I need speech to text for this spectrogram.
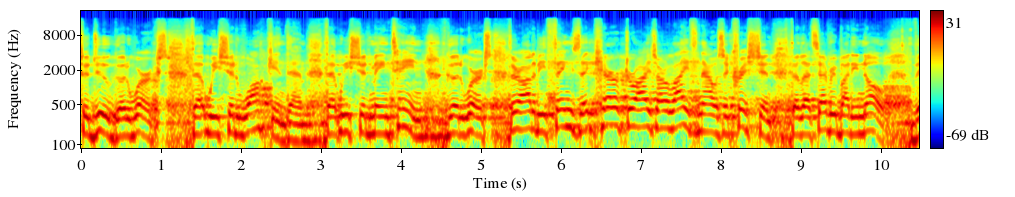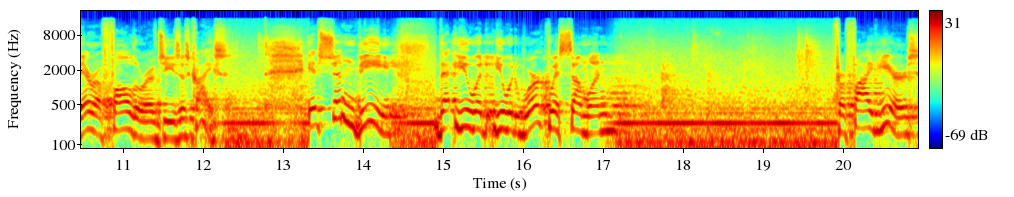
to do good works, that we should walk in them, that we should maintain good works. There ought to be things that characterize our life now as a Christian that lets everybody know they're a follower of Jesus Christ. It shouldn't be that you would, you would work with someone for five years,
